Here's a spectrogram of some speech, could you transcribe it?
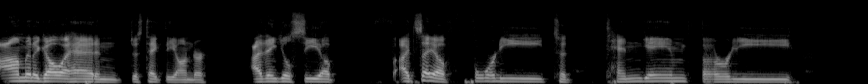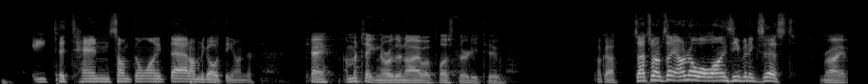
I'm going to go ahead and just take the under. I think you'll see a I'd say a 40 to 10 game, 38 to 10, something like that. I'm going to go with the under. Okay, I'm gonna take Northern Iowa plus 32. Okay. So that's what I'm saying. I don't know what lines even exist. Right.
